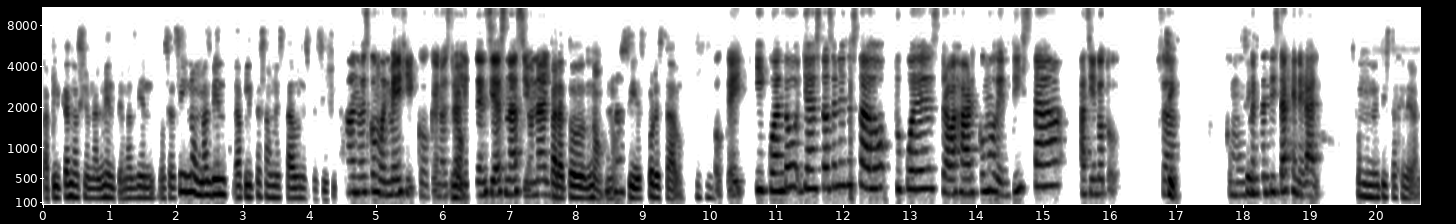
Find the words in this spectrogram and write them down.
aplicas nacionalmente, más bien, o sea, sí, no, más bien aplicas a un estado en específico. Ah, no es como en México, que nuestra licencia es nacional. Para todo, no, no, sí, es por estado. Ok, y cuando ya estás en ese estado, tú puedes trabajar como dentista haciendo todo. O sea, sí. como un dentista general como un dentista general.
